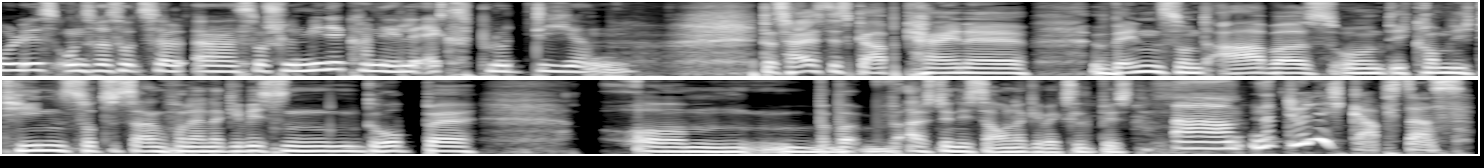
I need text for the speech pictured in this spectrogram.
cool ist, unsere Sozial, äh, Social Media Kanäle explodieren. Das heißt, es gab keine Wenns und Abers und ich komme nicht hin sozusagen von einer gewissen Gruppe, um, als du in die Sauna gewechselt bist. Ähm, natürlich gab es das.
